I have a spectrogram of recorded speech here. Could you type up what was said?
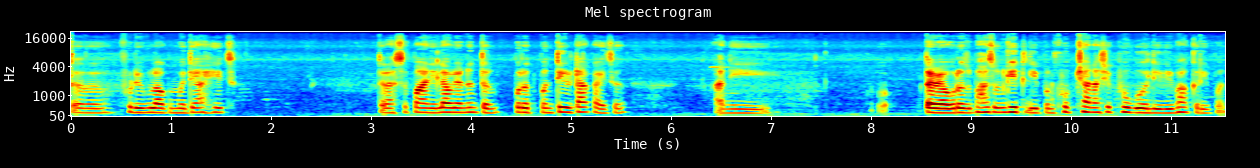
तर पुढे व्लॉगमध्ये आहेच. तर असं पाणी लावल्यानंतर परत पण तीळ टाकायचं. आणि तव्यावरच भाजून घेतली पण खूप छान अशी फुगवलेली भाकरी पण.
